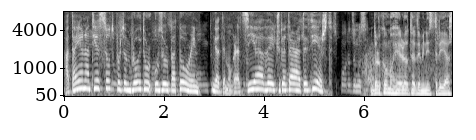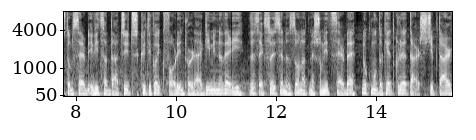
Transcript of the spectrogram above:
Ata janë atje sot për të mbrojtur uzurpatorin nga demokracia dhe qytetarët e thjeshtë. Ndërkohë më herët edhe ministri i Jashtëm serb Ivica Daçiç kritikoi KFOR-in për reagimin në veri dhe theksoi se në zonat me shumicë serbe nuk mund të ketë kryetar shqiptar.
